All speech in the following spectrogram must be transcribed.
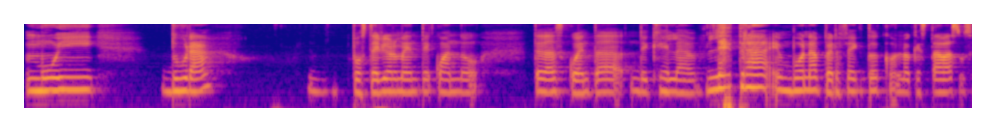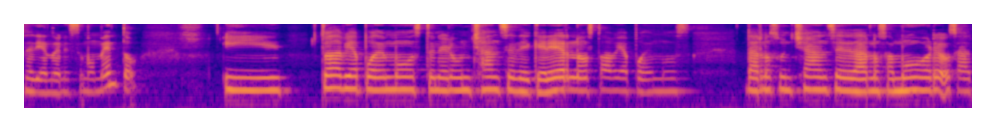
muy dura posteriormente cuando te das cuenta de que la letra embona perfecto con lo que estaba sucediendo en ese momento. Y todavía podemos tener un chance de querernos, todavía podemos darnos un chance de darnos amor, o sea,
